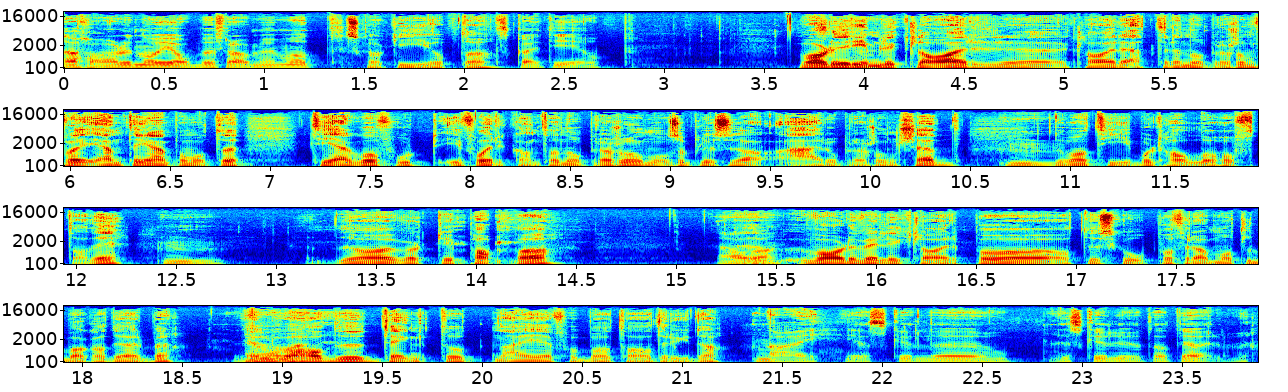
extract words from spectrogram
da har du noe å jobbe fram imot. Skal ikke gi opp da. Skal ikke gi opp. Var du rimelig klar, eh, klar etter en operasjon? For én ting er på en måte tida går fort i forkant av en operasjon, og så plutselig er operasjonen skjedd. Du må ha tatt bort halve hofta di. Mm. Du har blitt pappa. Ja. Eh, Var du veldig klar på at du skulle opp og fram og tilbake til arbeid? Ja, Eller hva hadde du tenkt at nei, jeg får bare ta trygda? Nei, jeg skulle, opp- jeg skulle ut igjen i arbeid.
